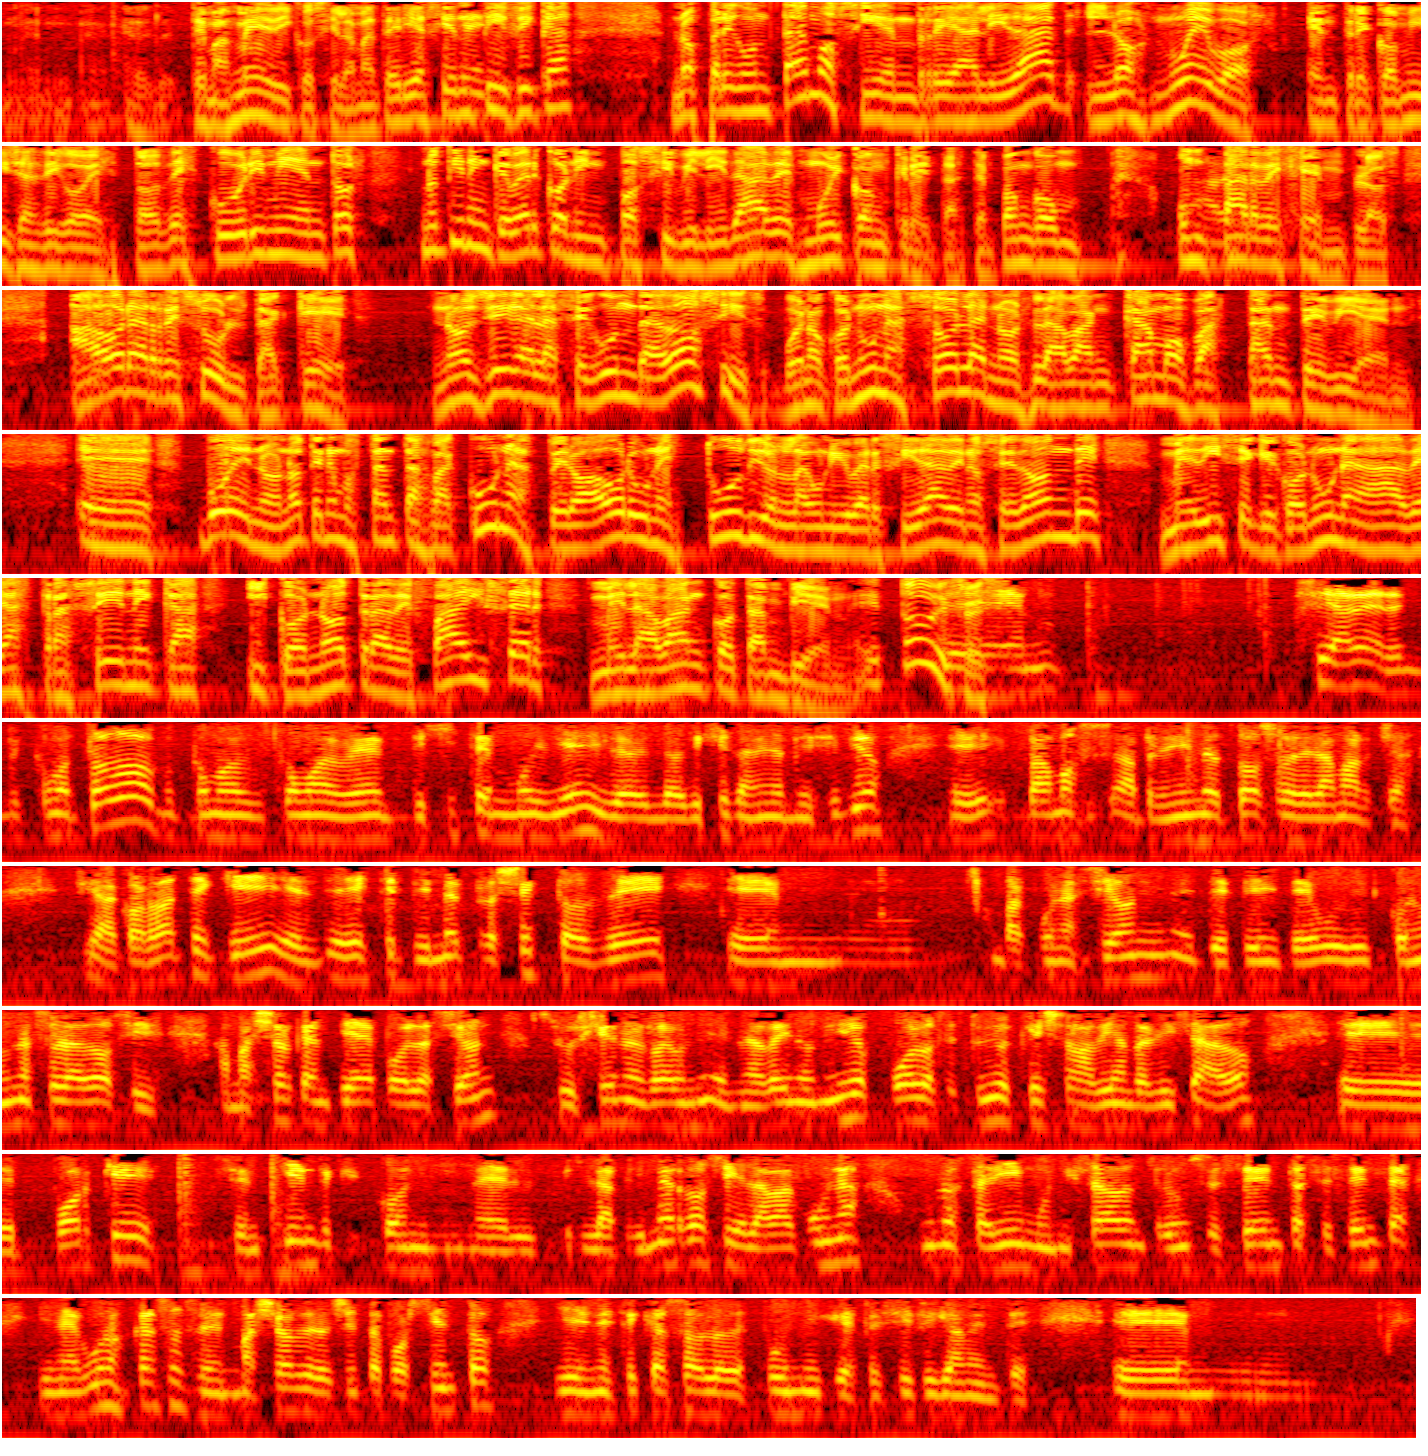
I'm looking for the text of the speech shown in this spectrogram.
temas médicos y la materia científica, nos preguntamos si en realidad los nuevos, entre comillas digo esto, descubrimientos no tienen que ver con imposibilidades muy concretas. Te pongo un, un par de ejemplos. Ahora resulta que no llega la segunda dosis, bueno, con una sola nos la bancamos bastante bien. Eh, bueno, no tenemos tantas vacunas, pero ahora un estudio en la universidad de no sé dónde me dice que con una de AstraZeneca y con otra de Pfizer me la banco también. Eh, todo eso es... Eh, sí, a ver, como todo, como, como dijiste muy bien y lo, lo dije también al principio, vamos aprendiendo todo sobre la marcha acordate que este primer proyecto de em, vacunación de, con una sola dosis a mayor cantidad de población surgió en el, Reino Unido por los estudios que ellos habían realizado, eh, porque se entiende que con la primera dosis de la vacuna uno estaría inmunizado entre un 60, 70 y en algunos casos en mayor del 80% y en este caso hablo de Sputnik específicamente. Eh,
